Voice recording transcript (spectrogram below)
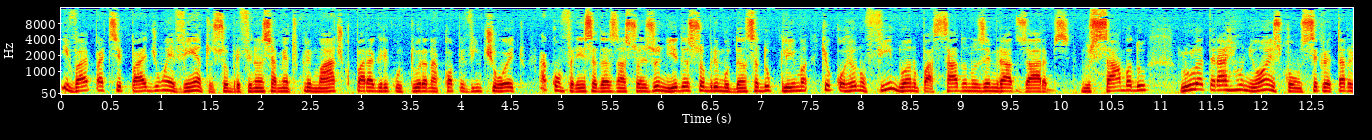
e vai participar de um evento sobre financiamento climático para a agricultura na COP28, a Conferência das Nações Unidas sobre Mudança do Clima, que ocorreu no fim do ano passado nos Emirados Árabes. No sábado, Lula terá reuniões com o secretário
